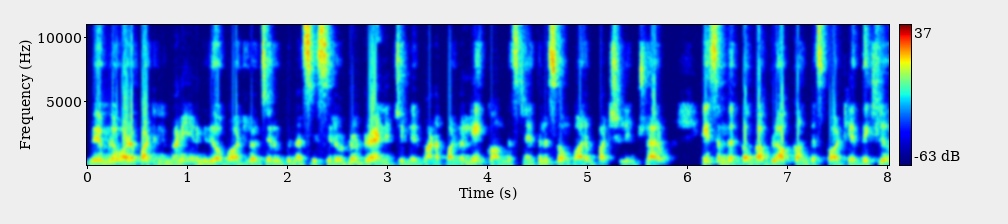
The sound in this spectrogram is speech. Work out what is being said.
వేములవాడ పట్టణంలోని ఎనిమిదవ వార్డులో జరుగుతున్న సీసీ రోడ్డు డ్రైనేజీ నిర్మాణ పనుల్ని కాంగ్రెస్ నేతలు సోమవారం పరిశీలించారు. ఈ సందర్భంగా బ్లాక్ కాంగ్రెస్ పార్టీ అధ్యక్షులు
